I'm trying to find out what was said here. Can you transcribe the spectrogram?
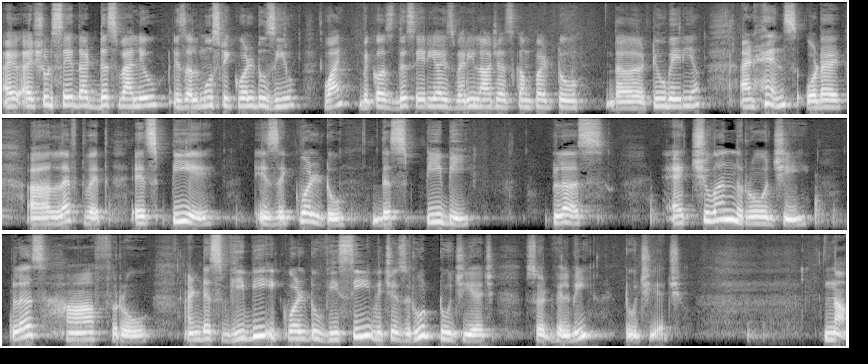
I, I, should say that this value is almost equal to 0. Why? Because this area is very large as compared to the tube area and hence what I uh, left with is PA is equal to this PB plus h1 rho g plus half rho and this vb equal to vc which is root 2gh so it will be 2gh now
